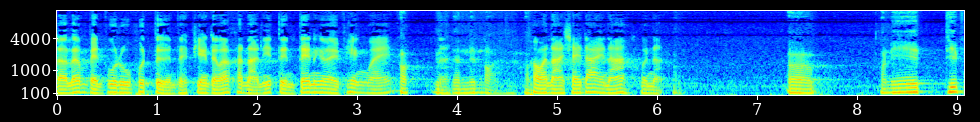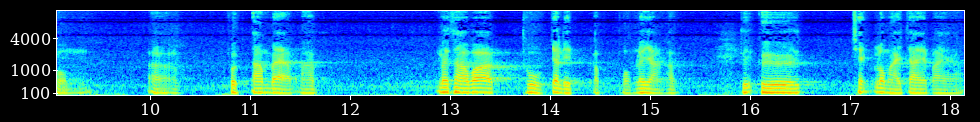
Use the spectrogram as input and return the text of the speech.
เราเริ่มเป็นผู้รู้ผู้ตื่น แต่เพียงแต่ว่าขณะนี้ตื่นเต้นก็เลยเพ่งไว้ครับตื่นเต้นนิดหน่อยครับภาวนาใช้ได้นะคุณอะเอ่อคราวนี้ที่ผมเอ่อฝึกตามแบบนะครับ ไม่ทราบว่าถูกจริตกับผมหรือยังครับคือคือเช็คลมหายใจไปครับ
